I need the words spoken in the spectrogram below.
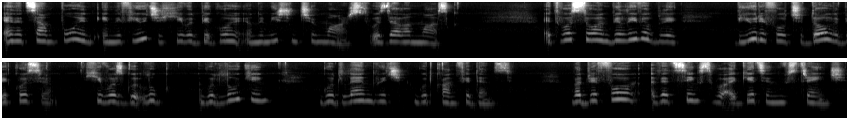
and at some point in the future he would be going on a mission to Mars with Elon Musk. It was so unbelievably beautiful to Dolly because uh, he was good, look, good looking, good language, good confidence. But before that, things were getting strange.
